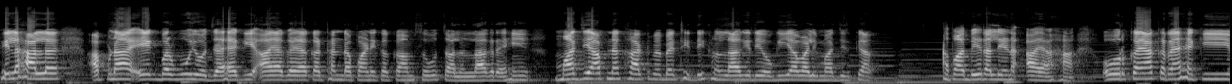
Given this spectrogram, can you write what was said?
फ़िलहाल अपना एक बार वो हो जाए कि आया गया का ठंडा पानी का काम से वो चालन लाग रहे हैं। माँ जी आपने खाट पे बैठी दिखने लाग रही होगी, या वाली माँ जी क्या अपा बेरा लेना आया हाँ। और क्या कर रहे हैं कि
